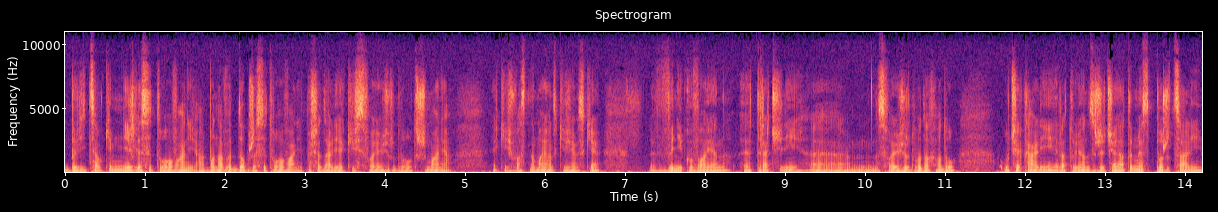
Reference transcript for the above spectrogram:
byli całkiem nieźle sytuowani, albo nawet dobrze sytuowani, posiadali jakieś swoje źródło utrzymania, jakieś własne majątki ziemskie, w wyniku wojen tracili swoje źródło dochodu, uciekali, ratując życie, natomiast porzucali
